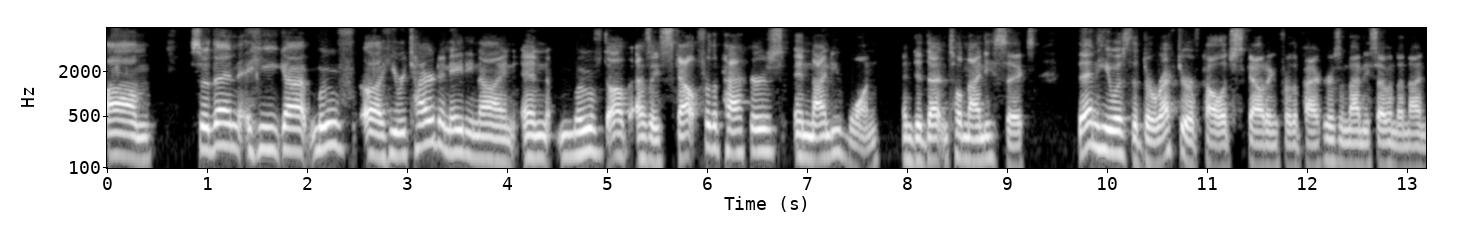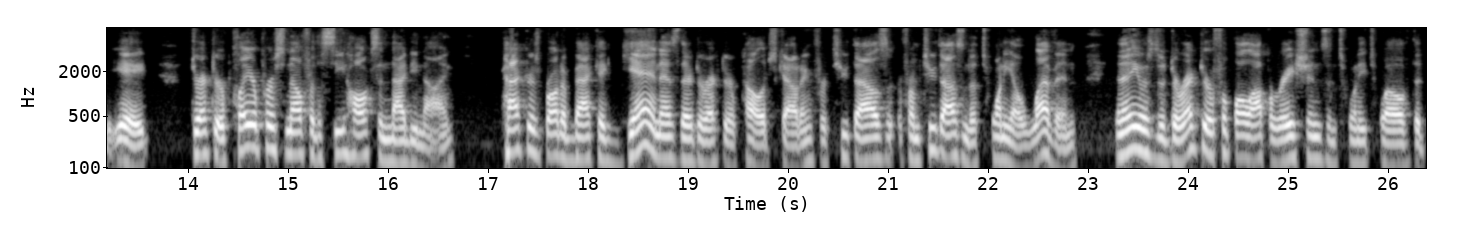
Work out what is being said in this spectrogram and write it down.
Um, so then he got moved. Uh, he retired in '89 and moved up as a scout for the Packers in '91 and did that until '96. Then he was the director of college scouting for the Packers in '97 to '98. Director of player personnel for the Seahawks in '99. Packers brought him back again as their director of college scouting for 2000 from 2000 to 2011. And then he was the director of football operations in 2012, the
